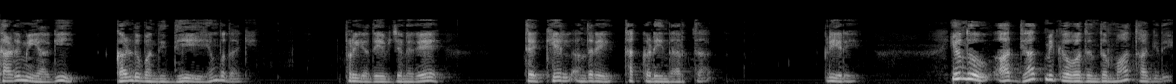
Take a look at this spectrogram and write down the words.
ಕಡಿಮೆಯಾಗಿ ಕಂಡುಬಂದಿದ್ದೀ ಎಂಬುದಾಗಿ. ಪ್ರಿಯ ದೇವ್ ಜನರೇ ತೆಕ್ಕೇಲ್ ಅಂದರೆ ತಕ್ಕಡಿಯಿಂದ ಅರ್ಥ. ಪ್ರಿಯರೇ ಇದೊಂದು ಆಧ್ಯಾತ್ಮಿಕವಾದಂಥ ಮಾತಾಗಿದೆ.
